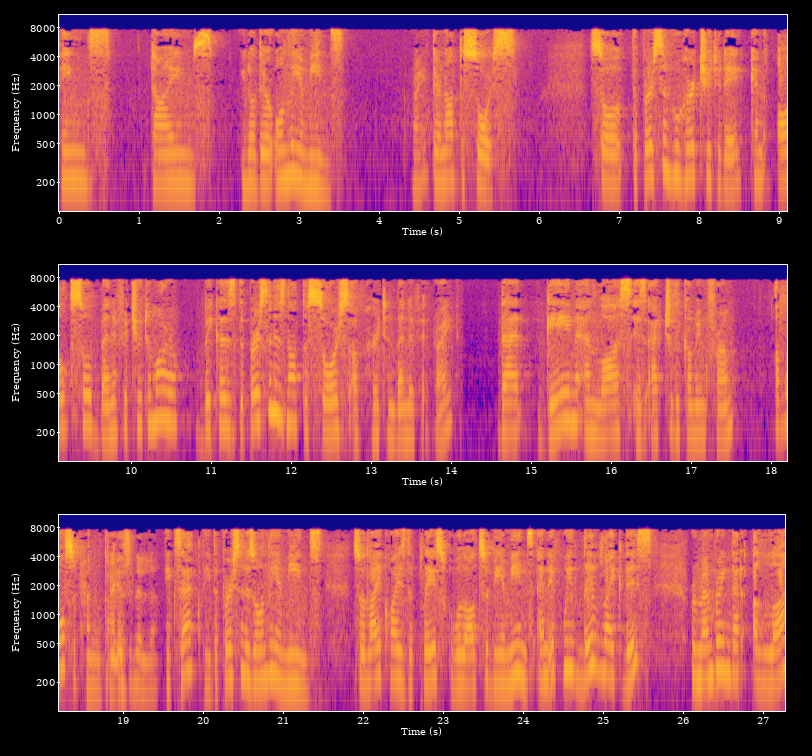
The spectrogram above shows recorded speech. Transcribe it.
things times you know they're only a means right they're not the source So the person who hurt you today can also benefit you tomorrow, because the person is not the source of hurt and benefit, right? That gain and loss is actually coming from Allah subhanahu wa ta'ala. Exactly. The person is only a means. So likewise, the place will also be a means. And if we live like this, remembering that Allah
